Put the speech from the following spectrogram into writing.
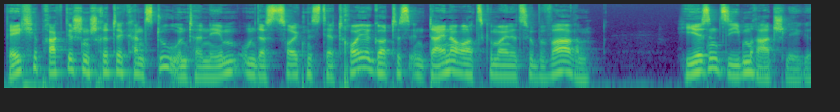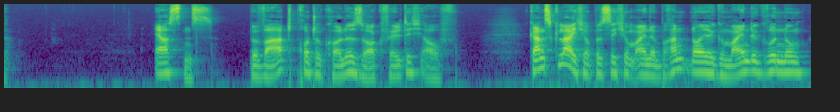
Welche praktischen Schritte kannst du unternehmen, um das Zeugnis der Treue Gottes in deiner Ortsgemeinde zu bewahren? Hier sind sieben Ratschläge. Erstens. Bewahrt Protokolle sorgfältig auf. Ganz gleich, ob es sich um eine brandneue Gemeindegründung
